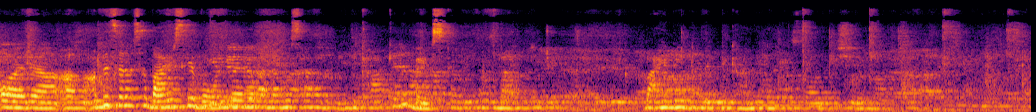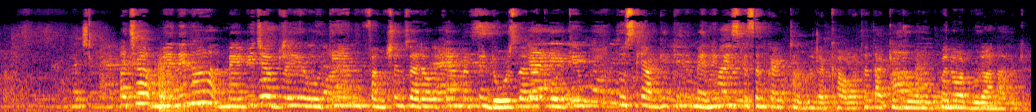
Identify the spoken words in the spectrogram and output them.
और अ, अ, अभी ज़रा सा बाहर से वॉल वगैरह वाला वो सारा दिखा के ना बेड्स का भी बाहर जो बाहर भी दिखाने अच्छी मैंने ना मैं भी जब ये होती हैं फ़ंक्शंस वगैरह होते हैं मैं अपने डोर्स वगैरह खोलती हूँ तो उसके आगे के लिए मैंने भी इस किस्म का एक टेबल रखा हुआ था ताकि डोर ओपन और बुरा ना लगे।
